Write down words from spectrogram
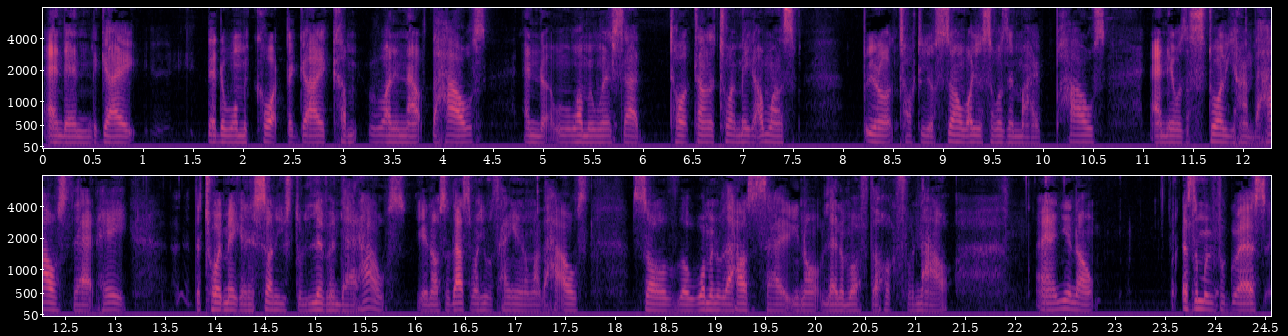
and then the guy, then the woman caught the guy come running out the house, and the woman went inside talk, telling the toy maker, I want to, you know, talk to your son while your son was in my house. And there was a story behind the house that, hey, the toy maker and his son used to live in that house, you know, so that's why he was hanging around the house. So the woman of the house decided, you know, let him off the hook for now. And, you know, as the movie progresses,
